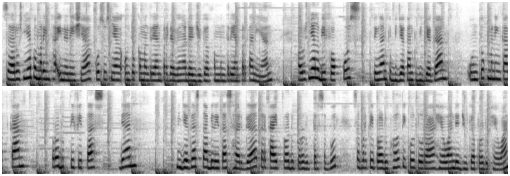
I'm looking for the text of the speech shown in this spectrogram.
Seharusnya pemerintah Indonesia, khususnya untuk Kementerian Perdagangan dan juga Kementerian Pertanian, harusnya lebih fokus dengan kebijakan-kebijakan untuk meningkatkan produktivitas dan menjaga stabilitas harga terkait produk-produk tersebut seperti produk hortikultura, hewan dan juga produk hewan.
